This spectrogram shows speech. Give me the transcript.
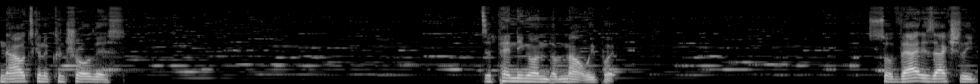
Now it's going to control this. Depending on the amount we put. So that is actually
